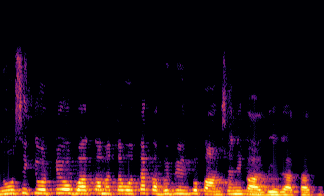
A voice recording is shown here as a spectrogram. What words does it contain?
no security of work का मतलब होता है, कभी भी इनको काम से निकाल दिया जाता था।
